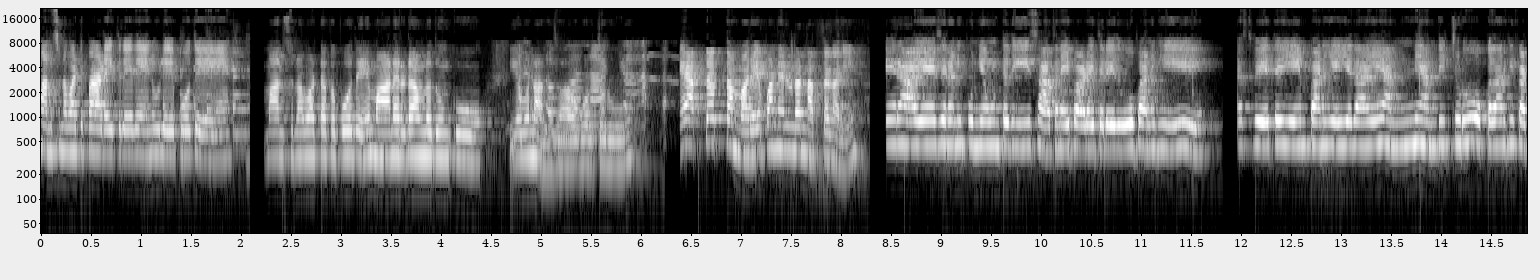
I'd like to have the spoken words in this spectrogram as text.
మనసున బట్టి పాడైతే నేను లేకపోతే మనసున పట్టకపోతే మానేరడంలో దుంకు. ఏమో నన్ను సాగొడతారు ఏ అత్త అత్తమ్మ అత్త గాని పుణ్యం ఉంటది పాడైతలేదు పనికి. శ్వేత ఏం పని చెయ్యదాని అన్ని అందించుడు ఒకదానికి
